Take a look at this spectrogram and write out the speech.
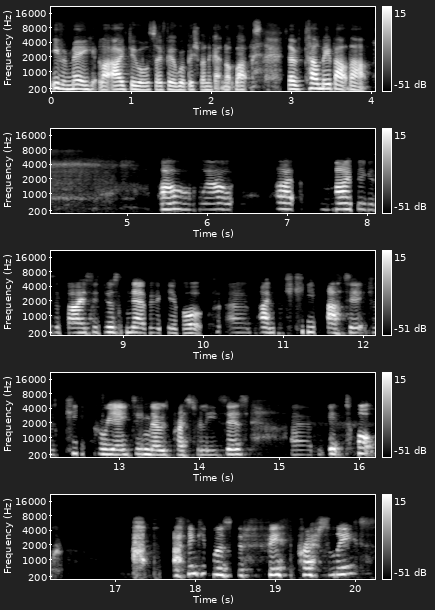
Even me, like I do also feel rubbish when I get knockbacks. So tell me about that. Oh wow. I my biggest advice is just never give up um, and keep at it. Just keep creating those press releases. Um, it took, I think it was the fifth press release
